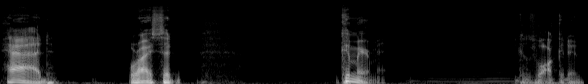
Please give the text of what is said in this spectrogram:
had where I said, "Come here, man." He comes walking in.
